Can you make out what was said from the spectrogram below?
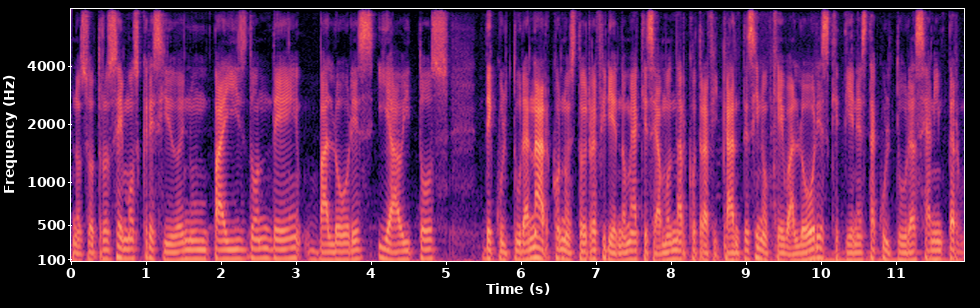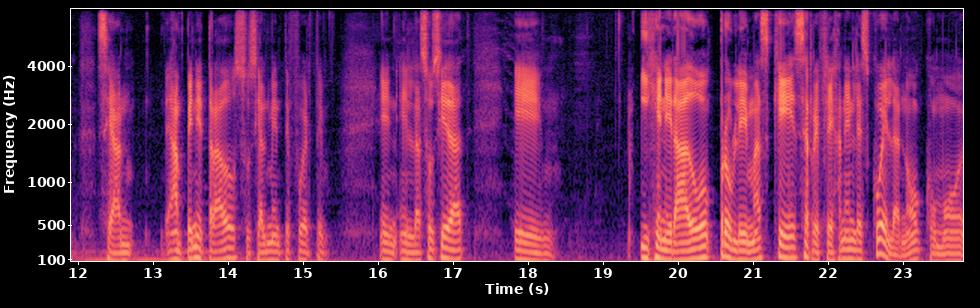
Nosotros hemos crecido en un país donde valores y hábitos de cultura narco, no estoy refiriéndome a que seamos narcotraficantes, sino que valores que tiene esta cultura se han, se han, penetrado socialmente fuerte en, la sociedad. Eh, y generado problemas que se reflejan en la escuela, ¿no? Como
